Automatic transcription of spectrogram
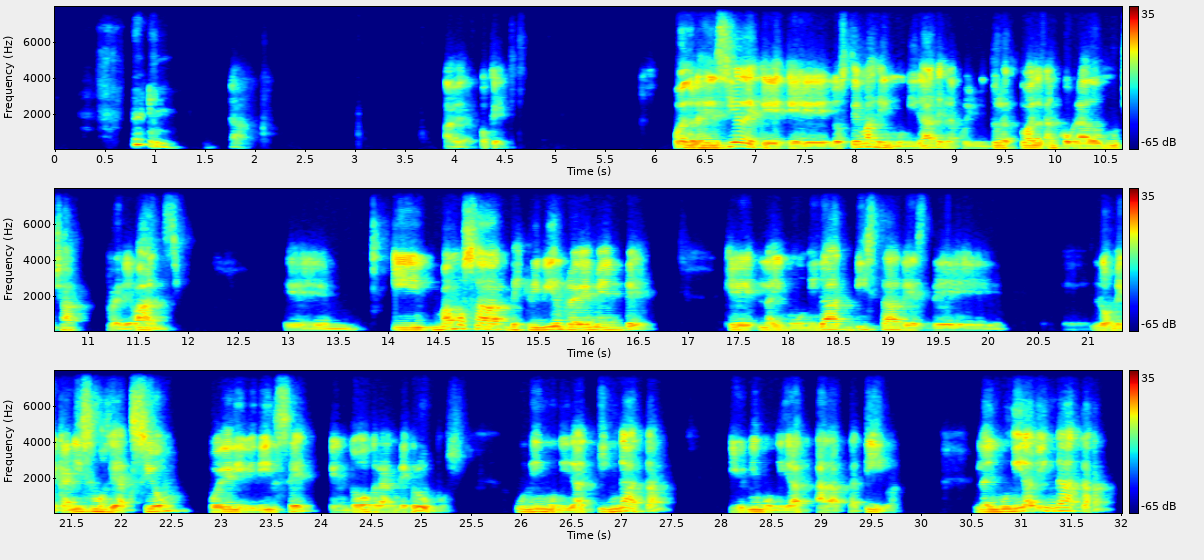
A ver, ok. Bueno, les decía de que eh, los temas de inmunidad en la coyuntura actual han cobrado mucha relevancia. Eh, y vamos a describir brevemente que la inmunidad vista desde los mecanismos de acción puede dividirse en dos grandes grupos una inmunidad innata y una inmunidad adaptativa. La inmunidad innata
